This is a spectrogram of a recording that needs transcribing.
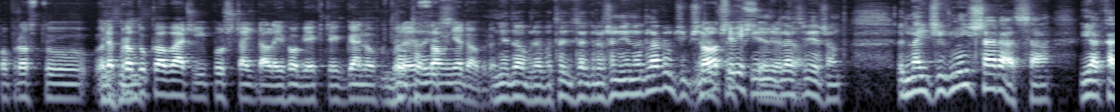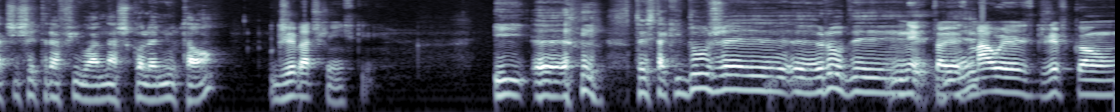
po prostu reprodukować i puszczać dalej w obieg tych genów, które to są niedobre. Niedobre, bo to jest zagrożenie no, dla ludzi przede No, oczywiście, i dla tak. zwierząt. Najdziwniejsza rasa, jaka ci się trafiła na szkoleniu to? Grzybacz chiński. I e, to jest taki duży, e, rudy. Nie, to jest mały z grzywką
